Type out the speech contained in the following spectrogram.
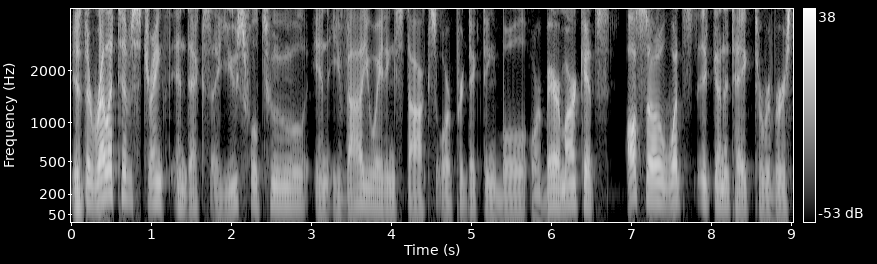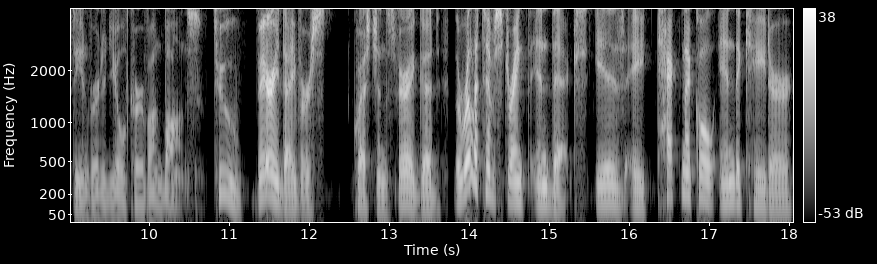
Is the relative strength index a useful tool in evaluating stocks or predicting bull or bear markets? Also, what's it going to take to reverse the inverted yield curve on bonds? Two very diverse questions. Very good. The relative strength index is a technical indicator.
